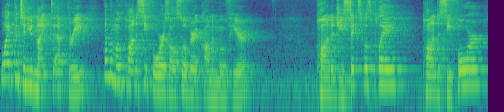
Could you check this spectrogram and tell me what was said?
White continued knight to f3, and the move pawn to c4 is also a very common move here. Pawn to g6 was played, pawn to c4,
